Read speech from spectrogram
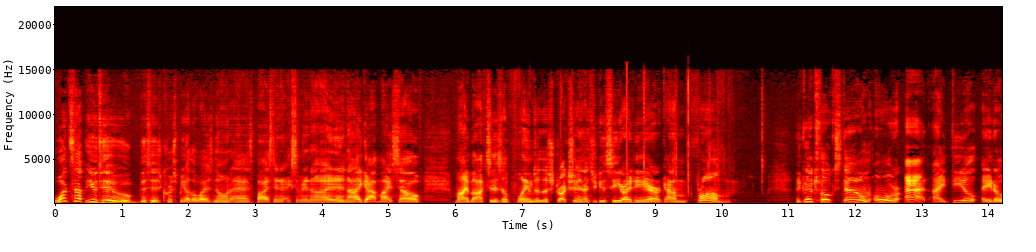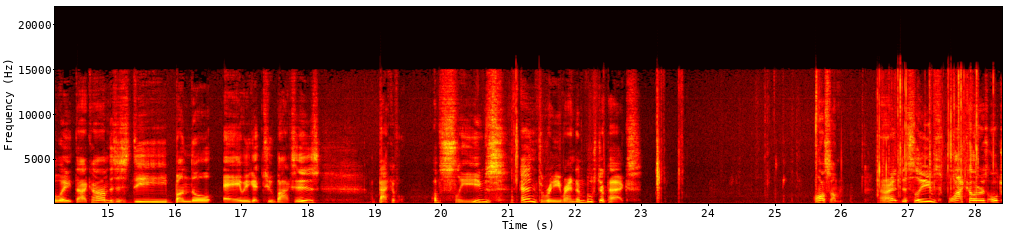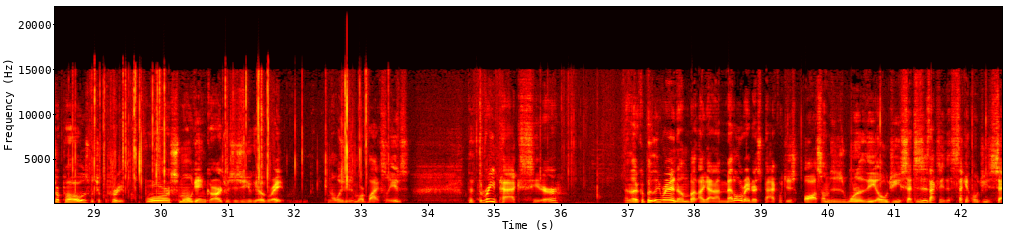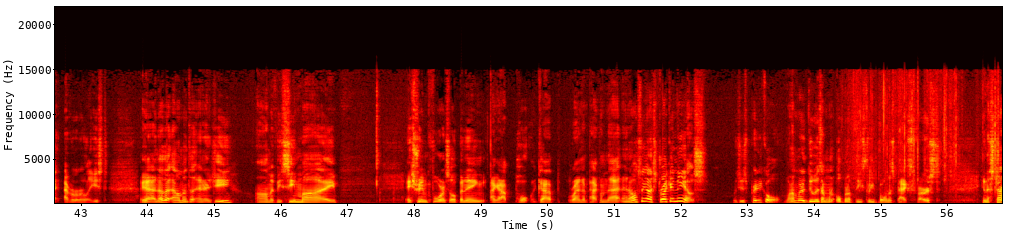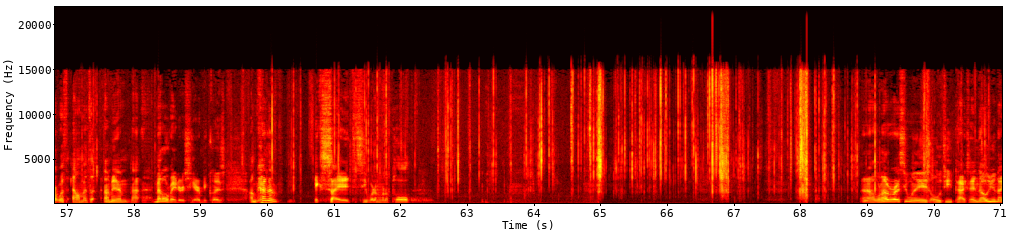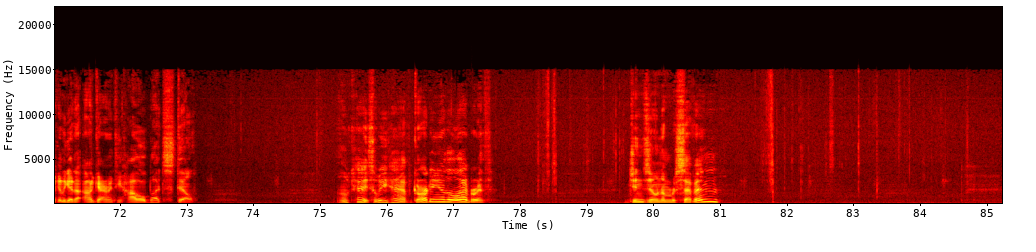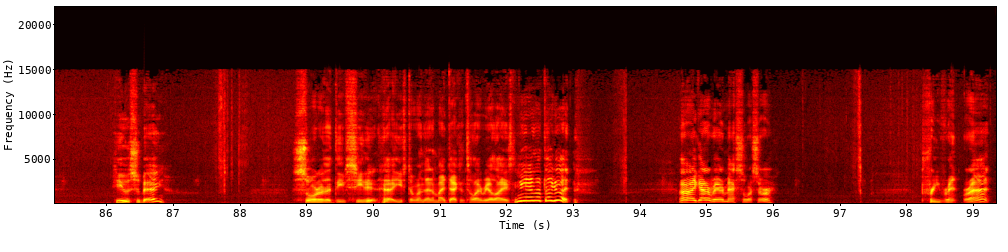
What's up, YouTube? This is Crispy, otherwise known as Bystander X79, and I got myself my boxes of Flames of Destruction, as you can see right here. Got them from the good folks down over at Ideal808.com. This is the Bundle A. We get two boxes, a pack of, of sleeves, and three random booster packs. Awesome. Alright, the sleeves, Black Colors Ultra Pros, which are pretty four small game cards, which is Yu-Gi-Oh! Great. Can always use more black sleeves. The three packs here, and they're completely random, but I got a Metal Raiders pack, which is awesome. This is one of the OG sets. This is actually the second OG set ever released. I got another Elemental Energy. Um, if you see my Extreme Force opening, I got got a random pack from that, and I also got a Striking Neos, which is pretty cool. What I'm going to do is I'm going to open up these three bonus packs first going to start with Elemental, I mean, I'm not Metal Raiders here because I'm kind of excited to see what I'm going to pull. I know, uh, whenever I see one of these OG packs, I know you're not going to get a, a guarantee hollow, but still. Okay, so we have Guardian of the Labyrinth. Jinzo number 7. Hyosube. Sword of the deep-seated. I used to run that in my deck until I realized, yeah, not that good. Alright, I got a rare Mass Sorcerer. Prevent Rat.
